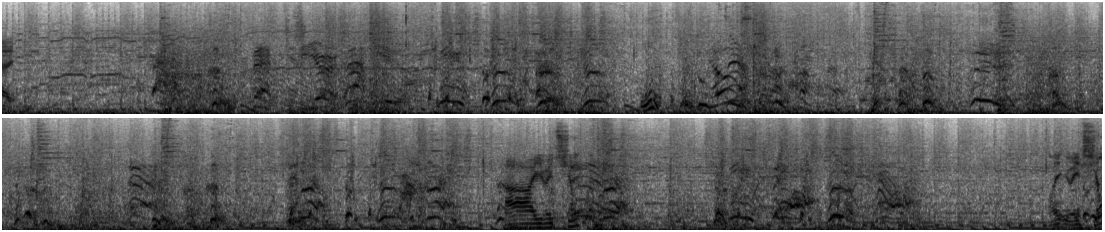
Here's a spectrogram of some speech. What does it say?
Allez. Ah, il va être chiant. Ouais, il va être chiant.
